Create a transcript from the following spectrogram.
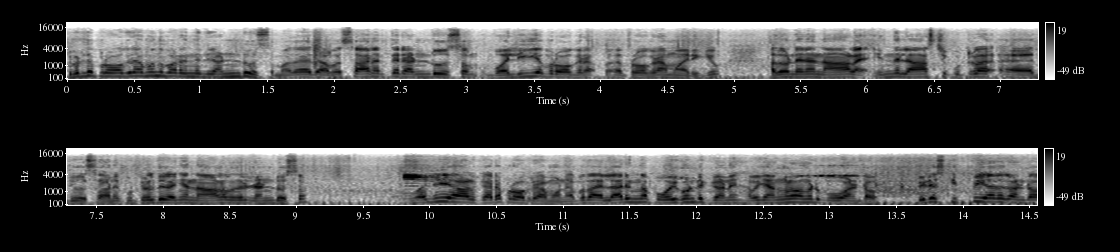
ഇവിടുത്തെ പ്രോഗ്രാം എന്ന് പറയുന്നത് രണ്ട് ദിവസം അതായത് അവസാനത്തെ രണ്ട് ദിവസം വലിയ പ്രോഗ്രാം പ്രോഗ്രാമായിരിക്കും അതുകൊണ്ട് തന്നെ നാളെ ഇന്ന് ലാസ്റ്റ് കുട്ടികളെ ദിവസമാണ്. കുട്ടികൾക്ക് കഴിഞ്ഞാൽ നാളെ മുതൽ രണ്ട് ദിവസം വലിയ ആൾക്കാരുടെ പ്രോഗ്രാമാണ് അപ്പോൾ എല്ലാവരും ഇങ്ങനെ പോയിക്കൊണ്ടിരിക്കുകയാണ്. അപ്പോൾ ഞങ്ങളും അങ്ങോട്ട് പോകാൻ കേട്ടോ. വീഡിയോ സ്കിപ്പ് ചെയ്യാതെ കണ്ടോ?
